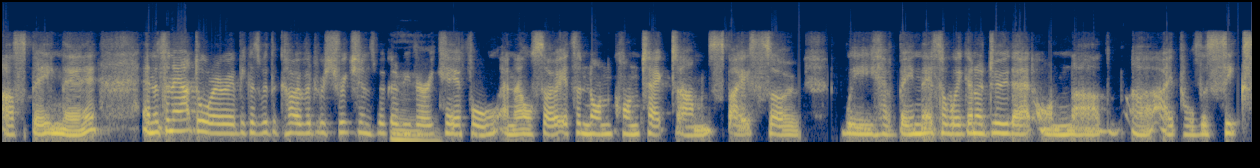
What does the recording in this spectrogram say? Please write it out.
us being there. And it's an outdoor area because with the COVID restrictions, we've got to be very mm. careful. And also, it's a non contact um, space. So we have been there. So we're going to do that on uh, uh, April the 6th.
